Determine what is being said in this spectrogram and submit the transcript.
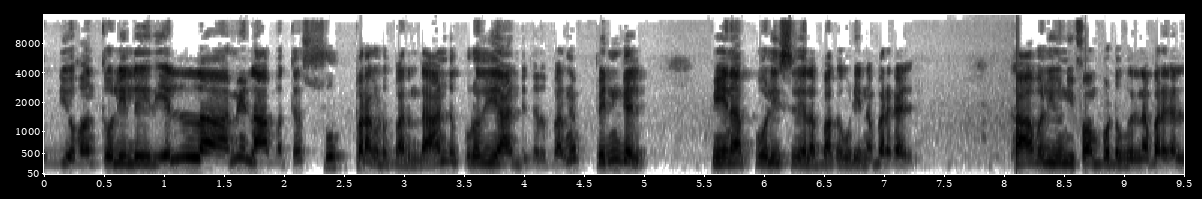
உத்தியோகம் தொழில் இது எல்லாமே லாபத்தை சூப்பராக கொடுப்பாரு. இந்த ஆண்டு குருதி ஆண்டுங்கிறது பாருங்க பெண்கள். மெயினாக போலீஸ் வேலை பார்க்கக்கூடிய நபர்கள் காவல் யூனிஃபார்ம் போட்டுக்கூடிய நபர்கள்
